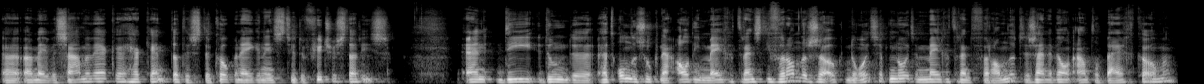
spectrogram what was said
waarmee we samenwerken herkent. Dat is de Copenhagen Institute of Future Studies. En die doen de, het onderzoek naar al die megatrends. Die veranderen ze ook nooit. Ze hebben nooit een megatrend veranderd. Er zijn er wel een aantal bijgekomen.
